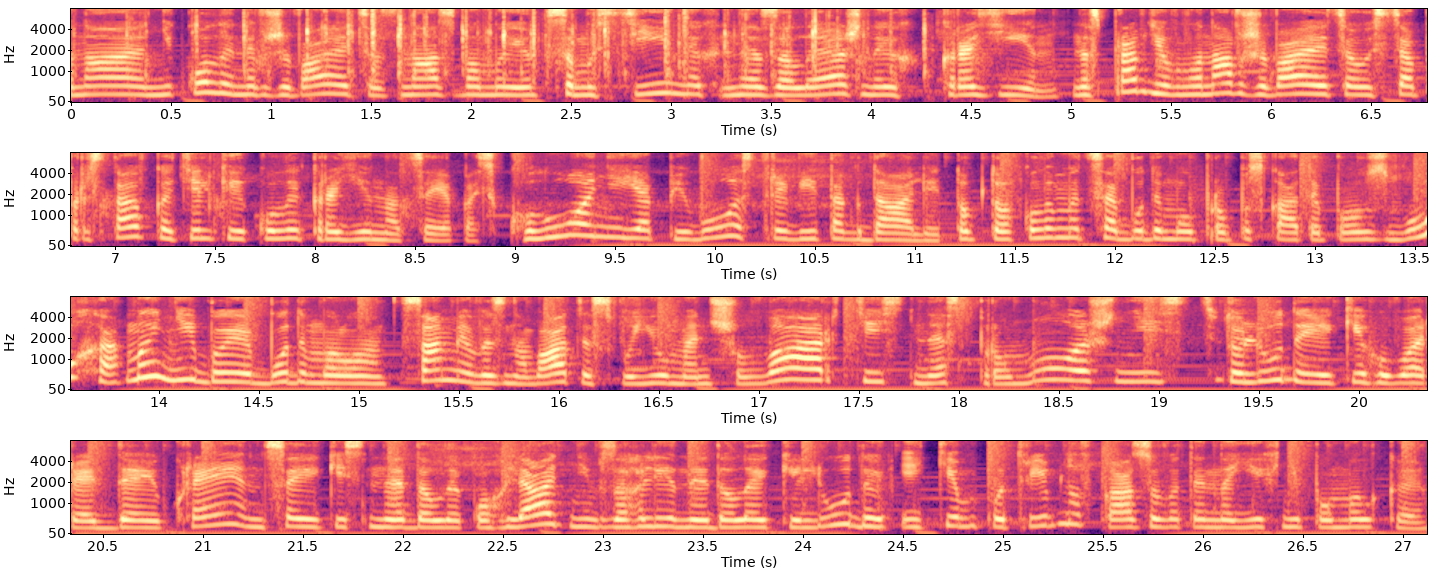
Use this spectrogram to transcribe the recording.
вона ніколи не вживається з назвами самостійних незалежних країн. Насправді вона вживається ось ця приставка тільки коли країна це якась колонія, півострів і так далі. Тобто, коли ми це будемо пропускати повз вуха, ми ніби будемо самі визнавати свою меншу вартість, неспроможність. То люди, які говорять «The Ukraine», це якісь недалекоглядні, взагалі недалекі люди, яким потрібно вказувати на їхні помилки.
